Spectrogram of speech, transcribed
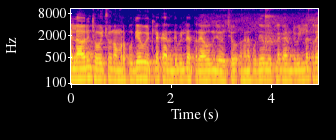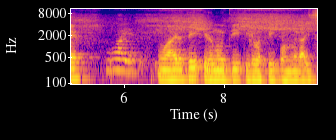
എല്ലാവരും ചോദിച്ചു നമ്മുടെ പുതിയ വീട്ടിലെ കറണ്ട് ബില്ല് എത്രയാവും എന്ന് ചോദിച്ചു. അങ്ങനെ പുതിയ വീട്ടിലെ കറണ്ട് ബില്ല് എത്ര മൂവായിരത്തി ഇരുന്നൂറ്റി ഇരുപത്തി ഒന്ന് കാഴ്ച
